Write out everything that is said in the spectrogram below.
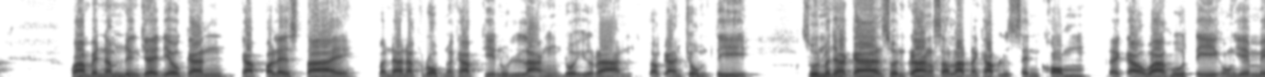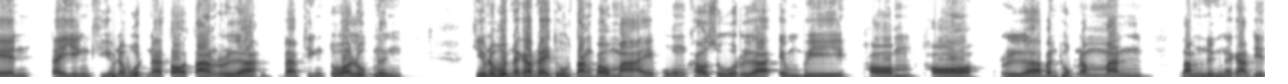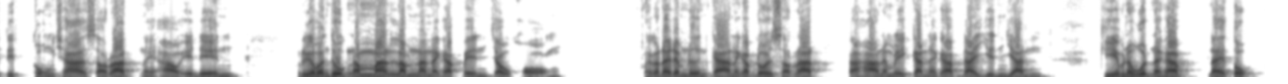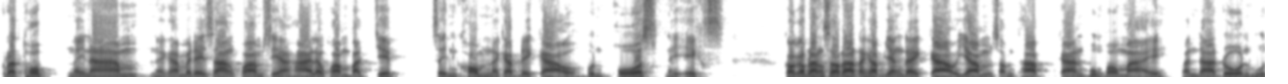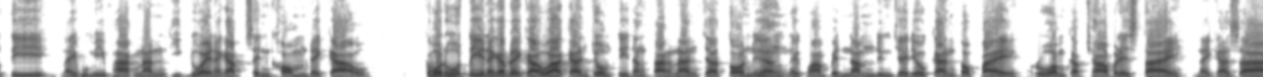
ความเป็นน้ำหนึ่งใจเดียวกันกับปาเลสไตน์ บรรดานักรบนะครับที่หนุนหลังโดยอิหร่าน ต่อการโจมตี ศูนย์บัญชาการส่วนกลางสหรัฐนะครับ หรือเซนคอม ได้กล่าวว่าฮูตีของเยเมน ได้ยิงขีปนาวุธนะต่อต้านเรือแบบทิ้งตัวลูกหนึ่ง ขีปนาวุธนะครับได้ถูกตั้งเป้าหมาย พุ่งเข้าสู่เรือ MV ทอมทอ เรือบรรทุกน้ำมันลำหนึ่งนะครับที่ติดธงชาติสหรัฐในอ่าวเอเดน เรือบรรทุกน้ำมันลำนั้นนะครับเป็นเจ้าของ แล้วก็ได้ดำเนินการนะครับโดยสหรัฐ ทหารอเมริกันนะครับ ได้ยืนยัน ขีปนาวุธนะครับ ได้ตกกระทบในน้ำนะครับ ไม่ได้สร้างความเสียหายและความบาดเจ็บเซนคอมนะครับได้กล่าวบนโพสต์ใน X ก็กำลังสหรัฐนะครับยังได้กล่าวย้ำสำทับการพุ่งเป้าหมายบรรดาโดรนฮูตีในภูมิภาคนั้นอีกด้วยนะครับเซนคอมได้กล่าวกบฏฮูตีนะครับได้กล่าวว่าการโจมตีต่างๆ นั้นจะต่อเนื่องในความเป็นน้ำหนึ่งใจเดียวกันต่อไป ร่วมกับชาวปาเลสไตน์ในกาซา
